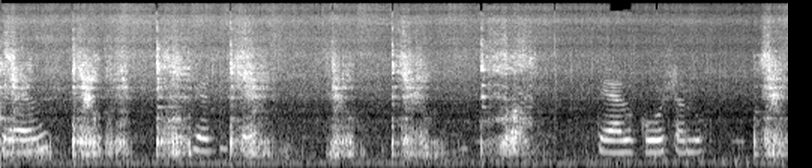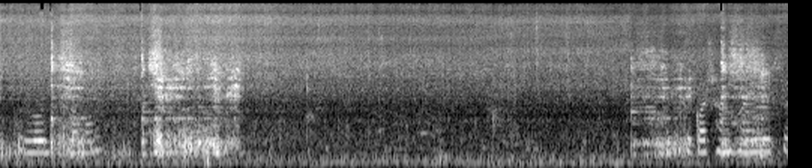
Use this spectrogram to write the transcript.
তেল দিয়ে দিতে তেল কোষ আলু হলুদ লবণ কষানো হয়ে গেছে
